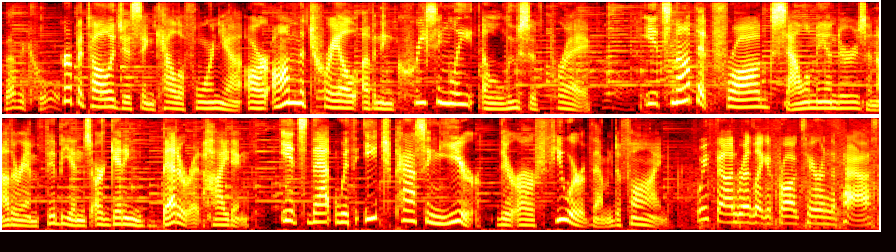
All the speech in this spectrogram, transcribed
That'd be cool. Herpetologists in California are on the trail of an increasingly elusive prey. It's not that frogs, salamanders, and other amphibians are getting better at hiding. It's that with each passing year, there are fewer of them to find. We found red-legged frogs here in the past.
